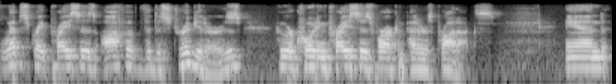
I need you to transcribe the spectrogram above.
web scrape prices off of the distributors who are quoting prices for our competitors' products. And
